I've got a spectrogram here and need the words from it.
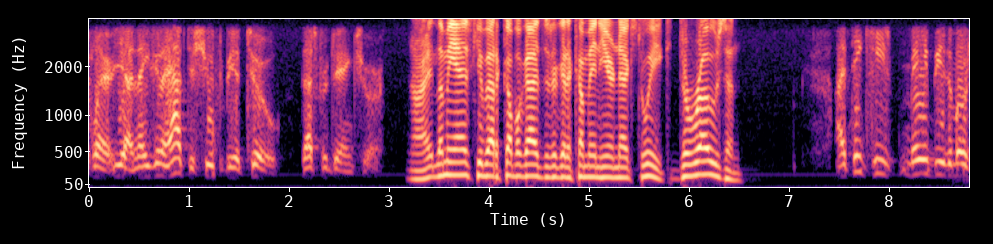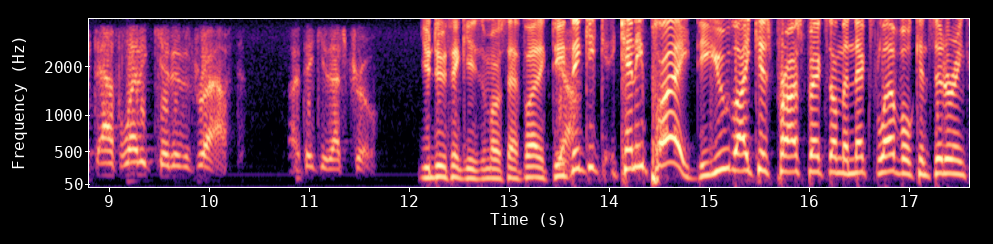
player. Yeah, and he's going to have to shoot to be a two. That's for dang sure. All right, let me ask you about a couple guys that are going to come in here next week. DeRozan. I think he's maybe the most athletic kid in the draft. I think that's true. You do think he's the most athletic. Do you yeah. think he can he play? Do you like his prospects on the next level considering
